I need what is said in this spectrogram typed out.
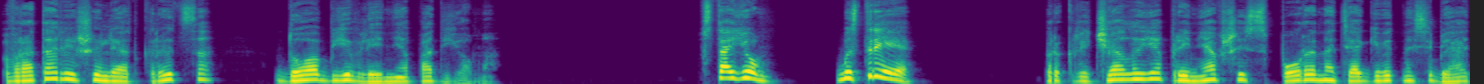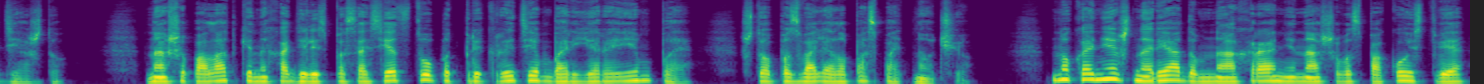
Врата решили открыться до объявления подъема. Встаем! Быстрее!» — прокричала я, принявшись споры натягивать на себя одежду. Наши палатки находились по соседству под прикрытием барьера ЕМП, что позволяло поспать ночью. Но, конечно, рядом на охране нашего спокойствия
